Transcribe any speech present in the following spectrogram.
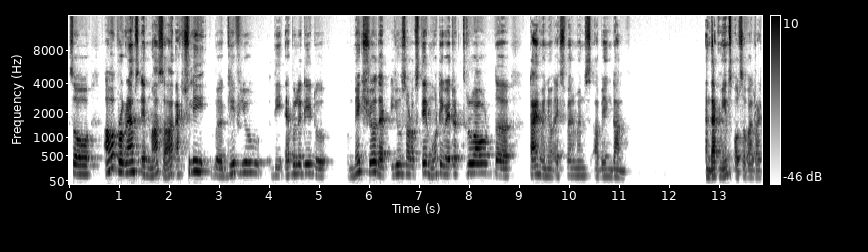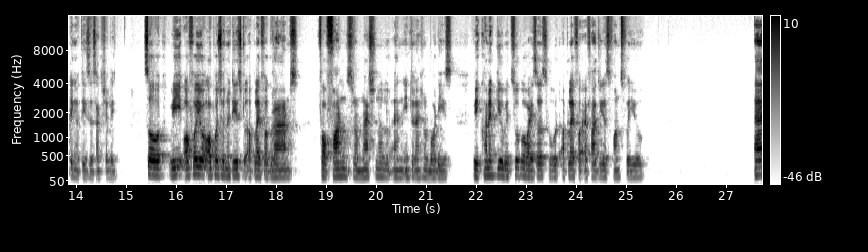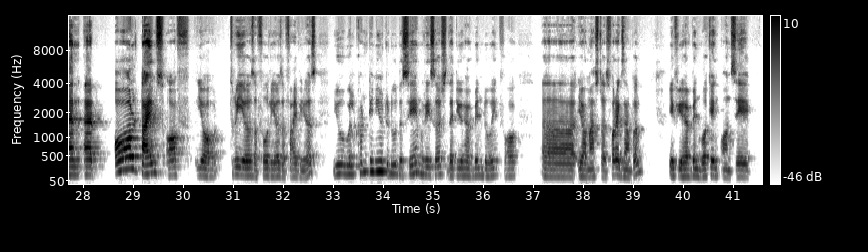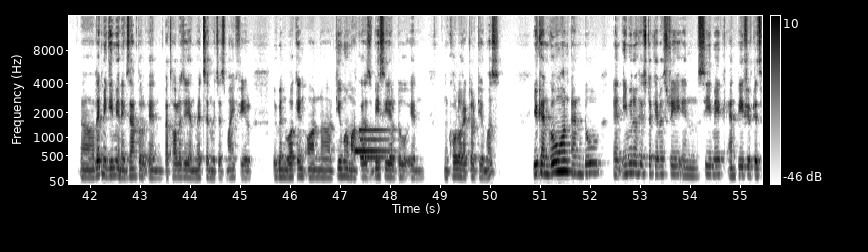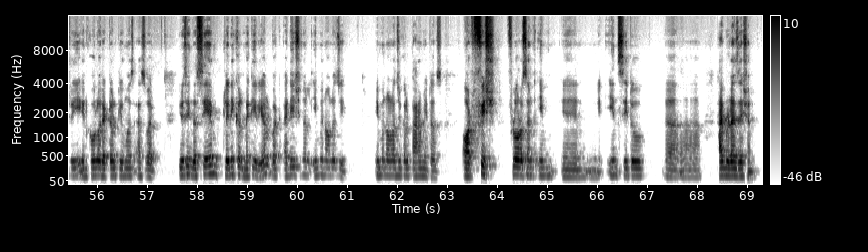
So our programs in MAHSA actually uh, give you the ability to make sure that you sort of stay motivated throughout the time when your experiments are being done. And that means also while writing your thesis actually. So we offer you opportunities to apply for grants, for funds from national and international bodies. We connect you with supervisors who would apply for FRGS funds for you. And at all times of your three years or four years or five years, you will continue to do the same research that you have been doing for uh, your masters. For example, if you have been working on, say, uh, let me give you an example in pathology and medicine, which is my field. You've been working on uh, tumor markers, BCL2 in, in colorectal tumors. You can go on and do an immunohistochemistry in c-MYC and P53 in colorectal tumors as well using the same clinical material but additional immunology, immunological parameters, or FISH, fluorescent in, in, in situ uh, hybridization.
